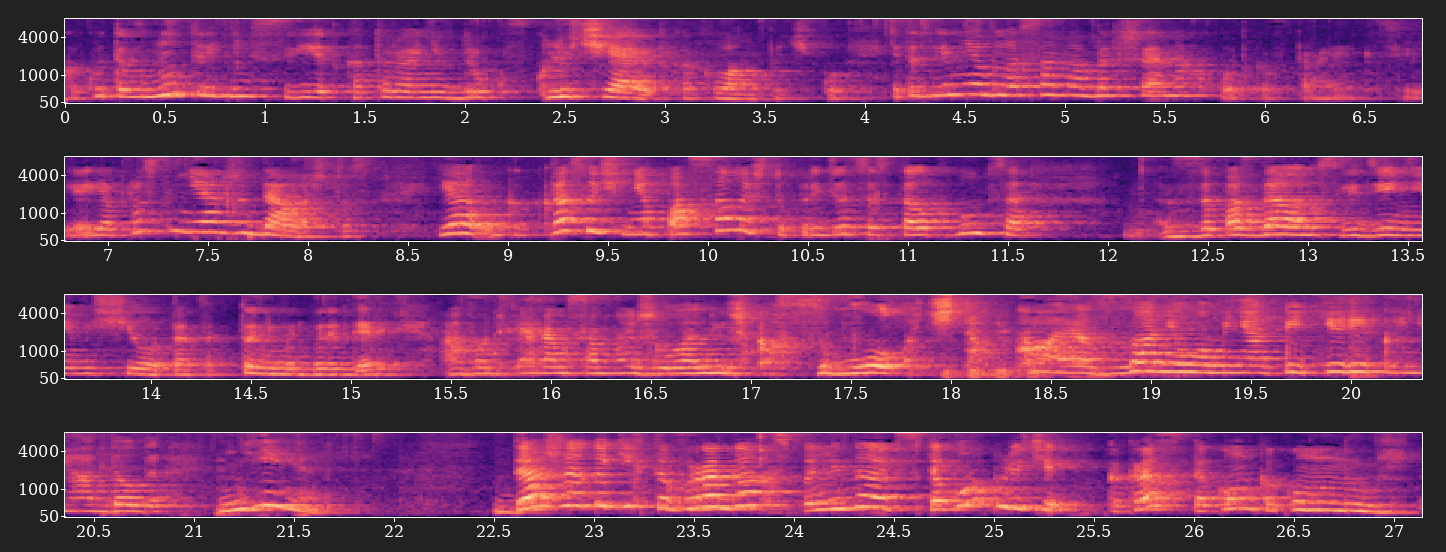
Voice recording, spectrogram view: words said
какой-то внутренний свет, который они вдруг включают как лампочку. Это для меня была самая большая находка в проекте. Я, я просто не ожидала, что... Я как раз очень опасалась, что придется столкнуться с запоздалым сведением счета. Кто-нибудь будет говорить, а вот рядом со мной жила Лишка, сволочь такая, занял у меня пятерик и не отдал. Нет, даже о каких-то врагах вспоминают в таком ключе, как раз в таком, каком нужно.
